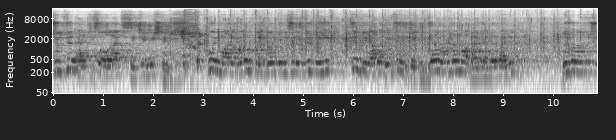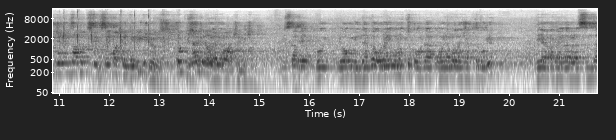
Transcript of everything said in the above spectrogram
Kültür elçisi olarak seçilmiştir. Bu ünvanı Urfa'yı, bölgemizi ve Türkiye'yi tüm dünyada temsil edecektir. Diyarbakır'dan bu haber geldi efendim. Duygularınızı, düşüncelerinizi almak isteriz. Sayın Başkanım tebrik ediyoruz. Çok güzel bir haber bu akşam için. Biz tabii bu yoğun gündemde orayı unuttuk. Orada oylama olacaktı bugün. Diğer adaylar arasında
